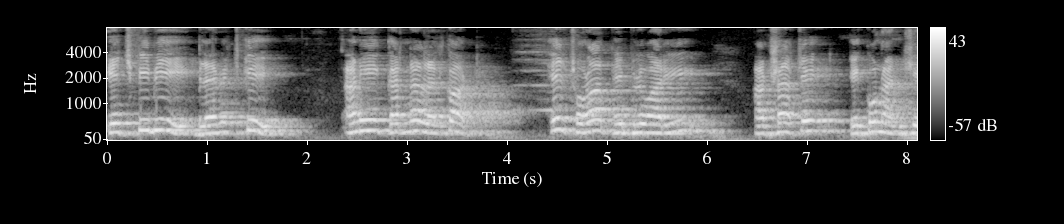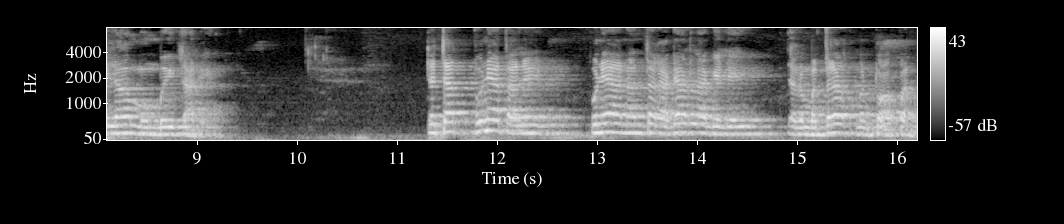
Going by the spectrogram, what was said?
एच पी बी ब्लॅवेट्सकी आणि कर्नल अल्कॉट हे सोळा फेब्रुवारी अठराशे एकोणऐंशीला मुंबईत आले. त्याच्यात पुण्यात आले. पुण्यानंतर अडारला गेले. त्याला मद्रास म्हणतो आपण.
